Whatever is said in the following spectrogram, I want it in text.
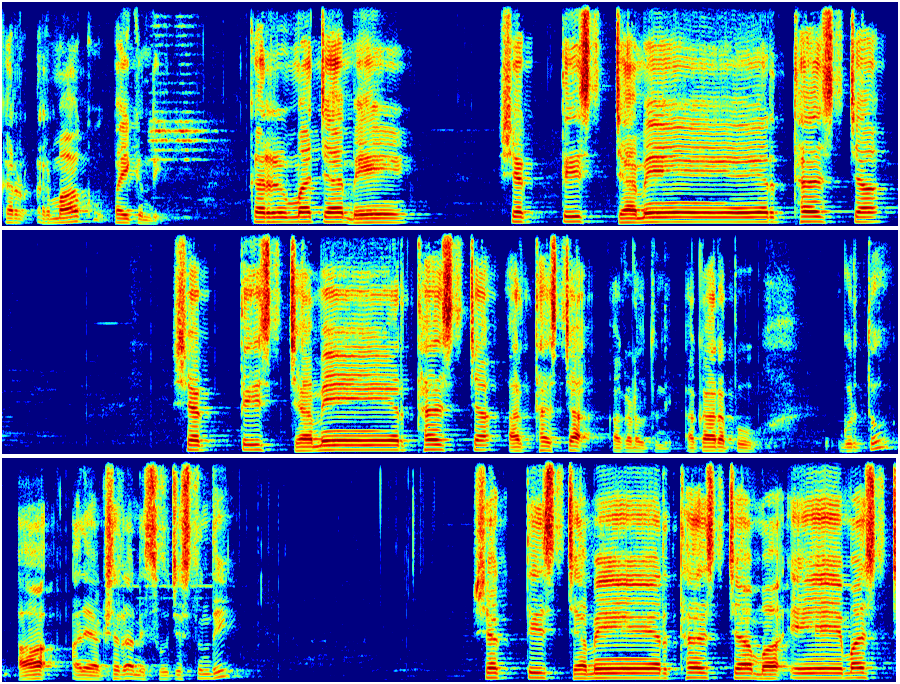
కర్మాకు పైకుంది. కర్మ చ మే. శక్తిశ్చ మేర్థశ్చ శక్తిశ్చ మేర్థశ్చ అర్థశ్చ. అక్కడ అవుతుంది అకారపు గుర్తు ఆ అనే అక్షరాన్ని సూచిస్తుంది. శక్తిశ్చ మేర్థశ్చ మ ఏమశ్చ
